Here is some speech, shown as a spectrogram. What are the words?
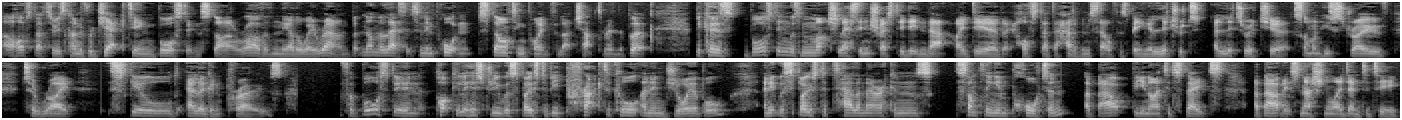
Hofstadter is kind of rejecting Boorstin's style rather than the other way around. But nonetheless, it's an important starting point for that chapter in the book because Boorstin was much less interested in that idea that Hofstadter had of himself as being a, a littérateur, someone who strove to write skilled, elegant prose. For Boorstin, popular history was supposed to be practical and enjoyable, and it was supposed to tell Americans something important about the United States, about its national identity,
